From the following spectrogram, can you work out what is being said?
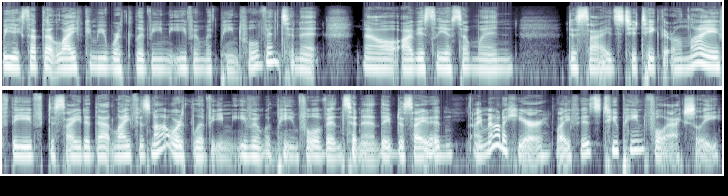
we accept that life can be worth living even with painful events in it. Now, obviously, if someone decides to take their own life, they've decided that life is not worth living, even with painful events in it. They've decided, I'm out of here. Life is too painful, actually.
